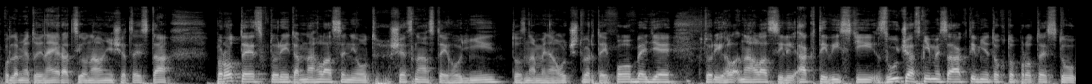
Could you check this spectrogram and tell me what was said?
podľa mňa to je najracionálnejšia cesta. Protest, ktorý je tam nahlásený od 16. hodiny, to znamená od 4. po obede, ktorý nahlásili aktivisti. Zúčastníme sa aktívne tohto protestu.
